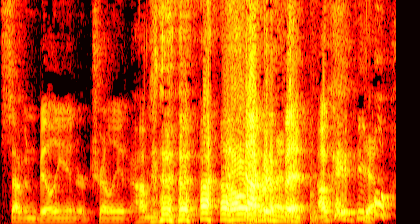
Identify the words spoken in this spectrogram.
seven billion or trillion. How many people? It's not oh, going to fit. Okay, people.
